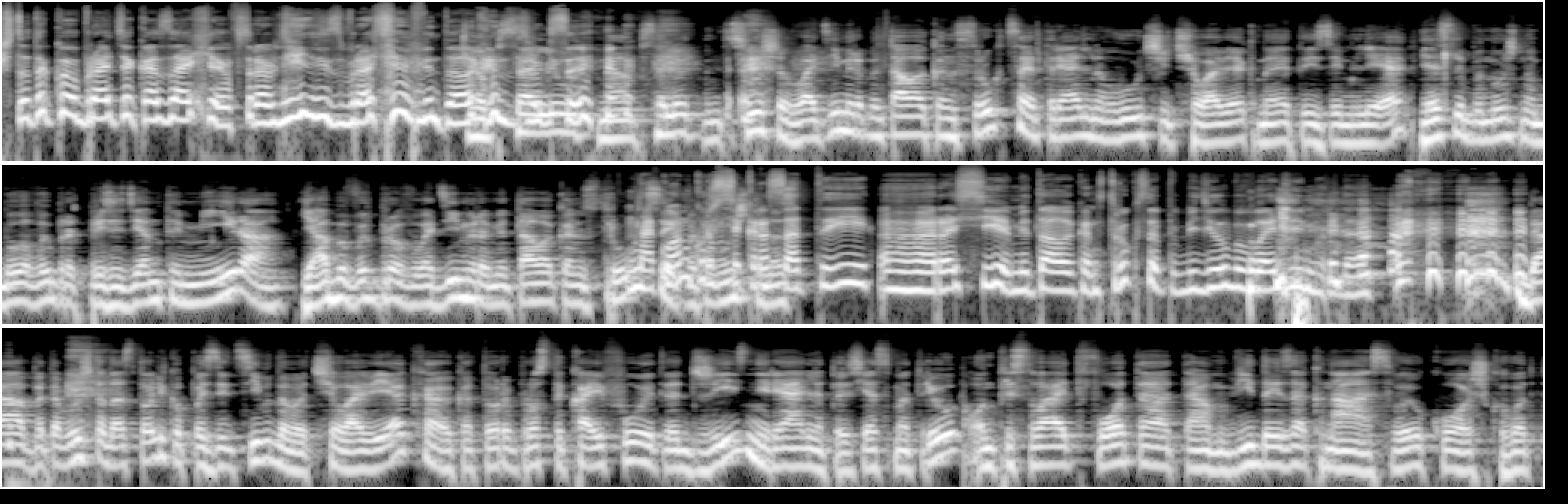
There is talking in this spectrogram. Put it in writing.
что такое братья-казахи в сравнении с братьями металлоконструкции? Абсолютно, абсолютно. Слушай, Владимир Металлоконструкция — это реально лучший человек на этой земле. Если бы нужно было выбрать президента мира, я бы выбрал Владимира Металлоконструкции. На конкурсе красоты нас... Э, Россия Металлоконструкция победил бы Владимир, да. Да, потому что настолько позитивного человека человека, который просто кайфует от жизни, реально. То есть я смотрю, он присылает фото там вида из окна, свою кошку. Вот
